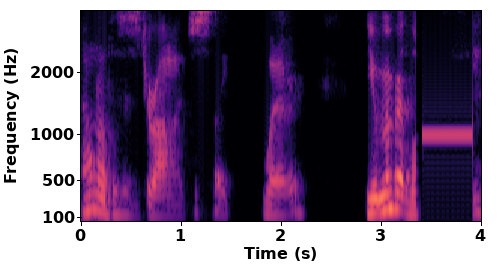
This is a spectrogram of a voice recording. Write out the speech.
I don't know if this is drama, just like whatever. You remember? Lo-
